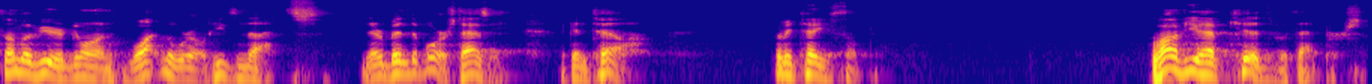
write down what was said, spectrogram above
Some of you are going, What in the world? He's nuts. Never been divorced, has he? I can tell. Let me tell you something. A lot of you have kids with that person.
